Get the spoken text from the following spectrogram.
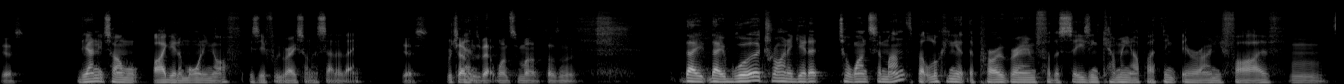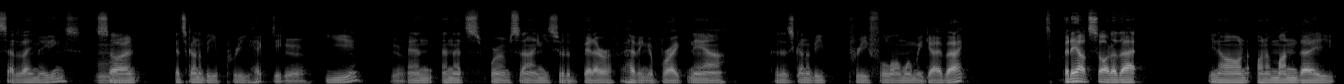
Yes. The only time I get a morning off is if we race on a Saturday. Yes. Which happens about once a month, doesn't it? They, they were trying to get it to once a month, but looking at the program for the season coming up, I think there are only five mm. Saturday meetings. Mm. So it's going to be a pretty hectic Yeah. year. Yeah. And, and that's where I'm saying you're sort of better off having a break now because it's going to be pretty full on when we go back. But outside of that, you know, on, on a Monday,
